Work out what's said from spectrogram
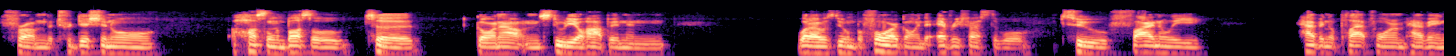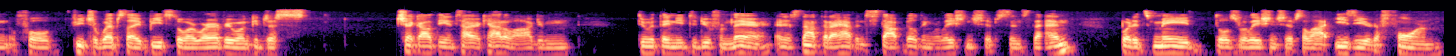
from the traditional hustle and bustle to going out and studio hopping and what I was doing before, going to every festival, to finally having a platform, having a full feature website, Beat Store, where everyone can just check out the entire catalog and do what they need to do from there. And it's not that I haven't stopped building relationships since then, but it's made those relationships a lot easier to form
